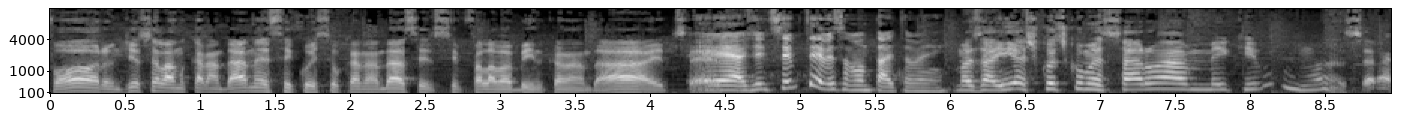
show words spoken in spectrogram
fora, um dia, sei lá, no Canadá, né? Você conheceu o Canadá, você sempre falava bem do Canadá, etc. É, a gente sempre teve essa vontade também. Mas aí as coisas começaram a meio que. hum, ah, será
